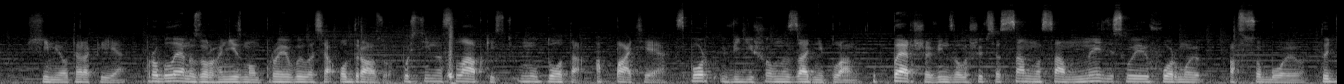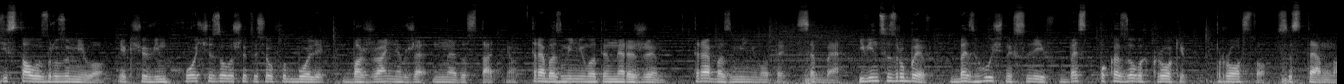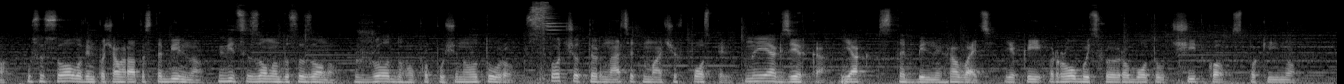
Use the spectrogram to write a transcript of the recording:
Хіміотерапія. Проблеми з організмом проявилися одразу: постійна слабкість, нудота, апатія. Спорт відійшов на задній план. Уперше він залишився сам на сам не зі своєю формою, а з собою. Тоді стало зрозуміло, якщо він хоче залишитися у футболі, бажання вже недостатньо. Треба змінювати не режим. Треба змінювати себе. І він це зробив без гучних слів, без показових кроків, просто системно. У Сесуоло він почав грати стабільно від сезону до сезону. Жодного пропущеного туру. 114 матчів поспіль. Не як зірка, як стабільний гравець, який робить свою роботу чітко, спокійно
